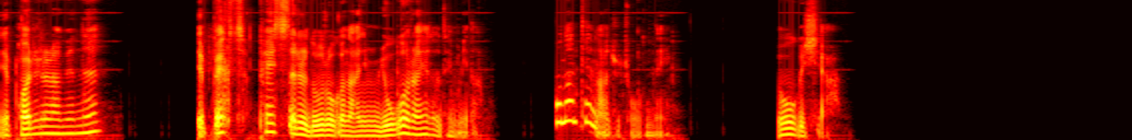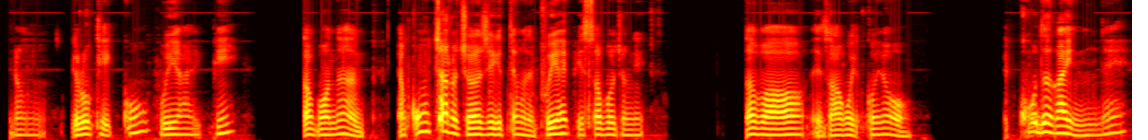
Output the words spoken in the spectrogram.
이제 버리려면은, 이제 백스페이스를 누르거나 아니면 요거를 해도 됩니다. 폰한테는 아주 좋네. 요그샷. 이런, 요렇게 있고, VIP 서버는 그냥 공짜로 주어지기 때문에 VIP 서버 중에 서버에서 하고 있고요. 코드가 있는데,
